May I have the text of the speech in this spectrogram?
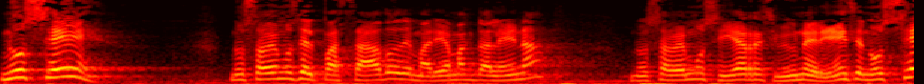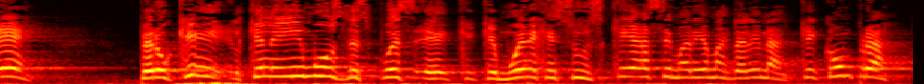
No sé, no sabemos del pasado de María Magdalena, no sabemos si ella recibió una herencia, no sé. Pero ¿qué, qué leímos después eh, que, muere Jesús? ¿Qué hace María Magdalena? ¿Qué compra?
